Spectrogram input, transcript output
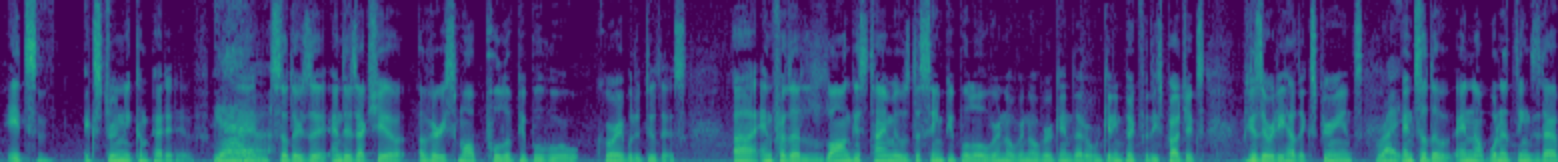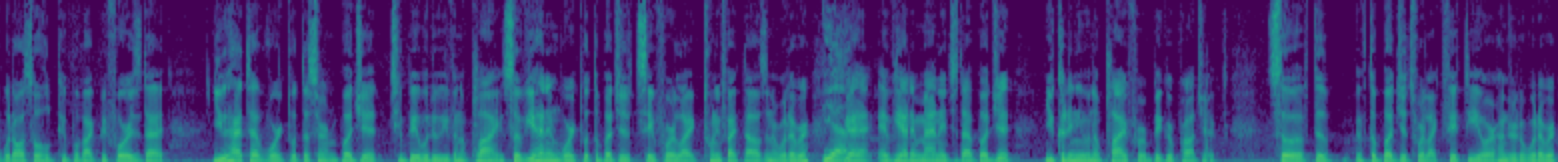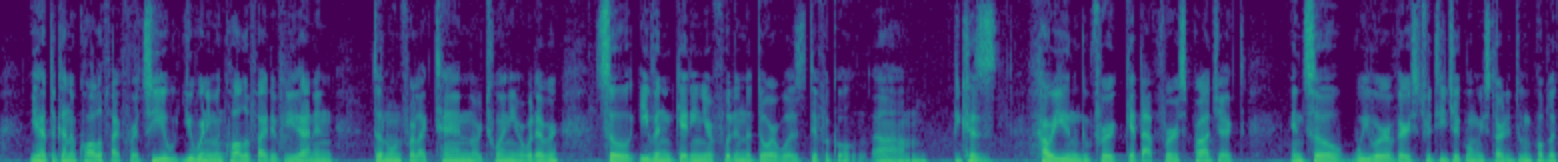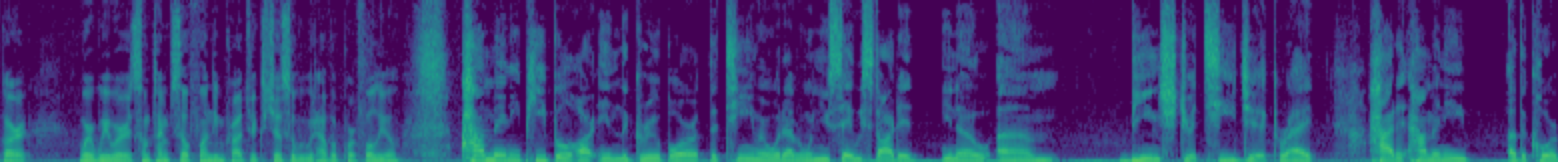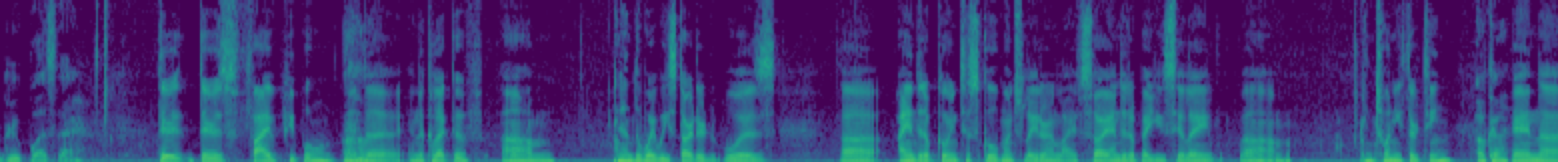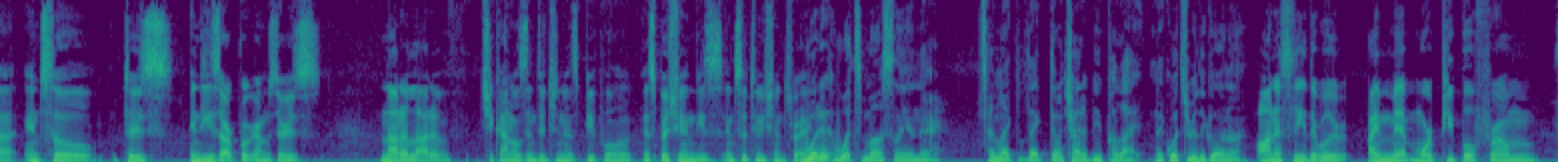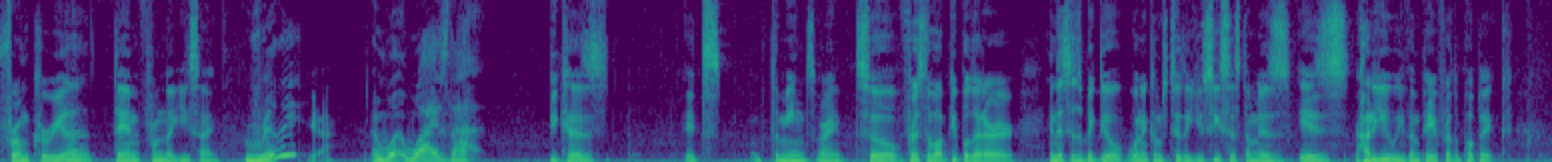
it's extremely competitive. Yeah. and so there's a and there's actually a, a very small pool of people who who are able to do this. Uh, and for the longest time, it was the same people over and over and over again that were getting picked for these projects because they already had the experience. Right. And so the and uh, one of the things that would also hold people back before is that you had to have worked with a certain budget to be able to even apply. So if you hadn't worked with the budget, say for like twenty five thousand or whatever, Yeah. if you had- if you hadn't managed that budget, you couldn't even apply for a bigger project. So if the if the budgets were like fifty or hundred or whatever, you had to kind of qualify for it. So you you weren't even qualified if you hadn't done one for like ten or twenty or whatever. So even getting your foot in the door was difficult um, because how are you going to get that first project? And so we were very strategic when we started doing public art, where we were sometimes self funding projects just so we would have a portfolio. How many people are in the group or the team or whatever? When you say we started, you know, um, being strategic, right? How did how many of the core group was there? There, there's five people Uh-huh. in the in the collective, um, and the way we started was uh, I ended up going to school much later in life, so I ended up at UCLA um, in 2013, Okay. and uh, and so there's in these art programs there's not a lot of Chicanos, indigenous people, especially in these institutions, right? What what's mostly in there? And like like don't try to be polite. Like what's really going on? Honestly, there were I met more people from from Korea than from the East Side. Really? Yeah. And what why is that? because it's the means, right? So first of all, people that are and this is a big deal when it comes to the UC system is is how do you even pay for the public,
